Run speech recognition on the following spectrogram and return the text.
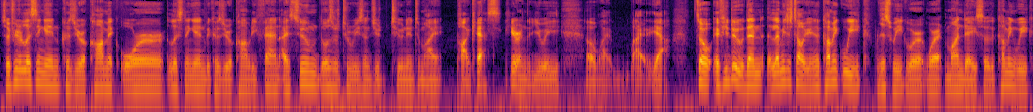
So if you're listening in because you're a comic or listening in because you're a comedy fan, I assume those are two reasons you tune into my podcast here in the UAE. Oh, why, yeah. So if you do, then let me just tell you, in the coming week, this week we're we're at Monday, so the coming week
